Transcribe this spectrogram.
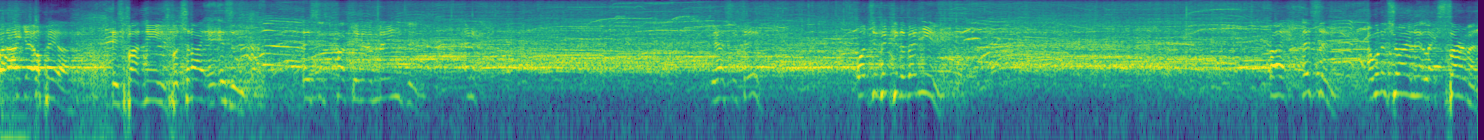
when I get up here, it's bad news, but tonight it isn't. This is fucking amazing. Yes, it is. What do you think of the venue? Right, listen, I want to try a little experiment.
